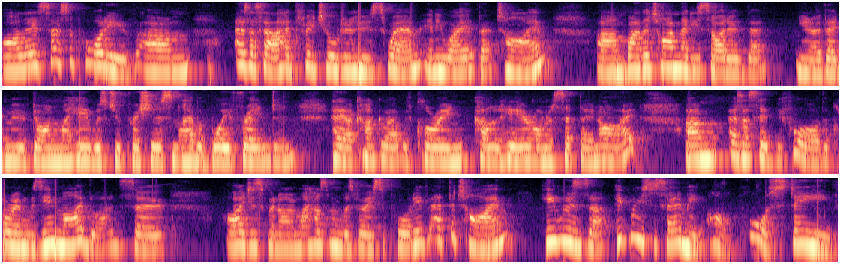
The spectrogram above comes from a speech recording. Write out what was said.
Oh, they're so supportive. Um, as I say, I had three children who swam anyway at that time. Um, by the time they decided that you know they'd moved on, my hair was too precious, and I have a boyfriend, and hey, I can't go out with chlorine-coloured hair on a Saturday night. Um, as I said before, the chlorine was in my blood, so I just went on. My husband was very supportive at the time. He was. Uh, people used to say to me, "Oh, poor Steve.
